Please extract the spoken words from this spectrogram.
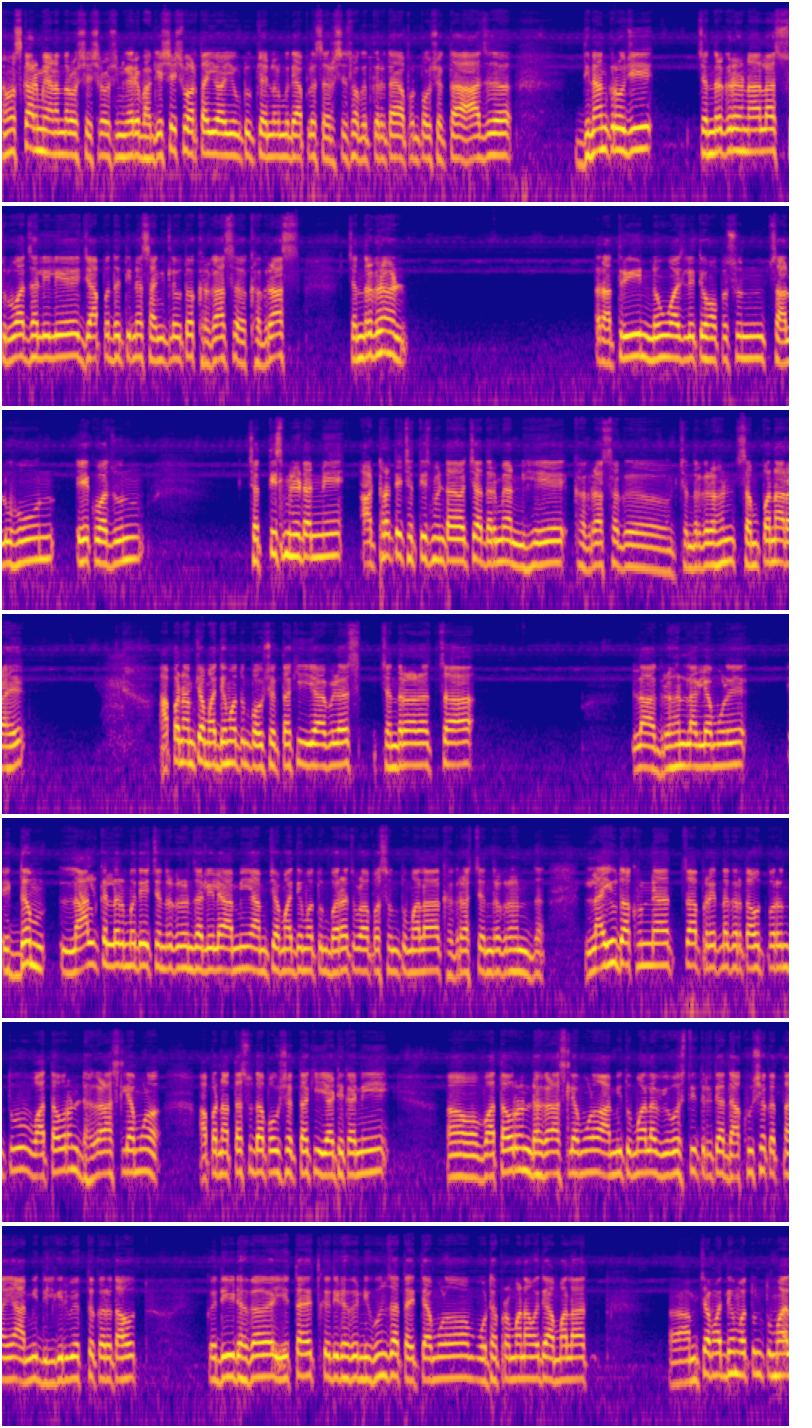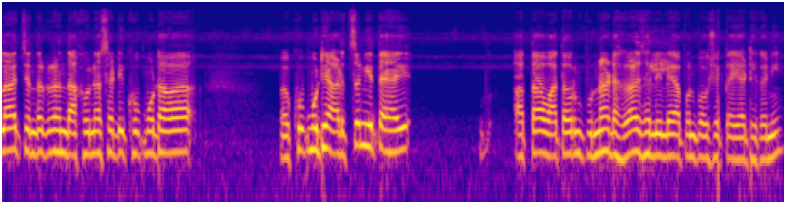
नमस्कार मी आनंदराव शेषराव शिंगारे. भाग्यशेष वार्ता या यूट्यूब चॅनलमध्ये आपलं सहर्ष स्वागत करत आहे. आपण पाहू शकता आज दिनांक रोजी चंद्रग्रहणाला सुरुवात झालेली आहे. ज्या पद्धतीनं सांगितलं होतं खरगास खग्रास चंद्रग्रहण रात्री नऊ वाजले तेव्हापासून चालू होऊन एक वाजून छत्तीस मिनिटांनी अठरा ते छत्तीस मिनिटाच्या दरम्यान हे खग्रास चंद्रग्रहण संपणार आहे. आपण आमच्या माध्यमातून पाहू शकता की यावेळेस चंद्राचा ला ग्रहण लागल्यामुळे एकदम लाल कलरमध्ये चंद्रग्रहण झालेलं आहे. आम्ही आमच्या माध्यमातून बऱ्याच वेळापासून तुम्हाला खग्रास चंद्रग्रहण लाईव्ह दाखवण्याचा प्रयत्न करत आहोत परंतु वातावरण ढगाळ असल्यामुळं आपण आत्तासुद्धा पाहू शकता की या ठिकाणी वातावरण ढगाळ असल्यामुळं आम्ही तुम्हाला व्यवस्थितरित्या दाखवू शकत नाही. आम्ही दिलगिरी व्यक्त करत आहोत. कधी ढगं येत आहेत कधी ढगं निघून जात आहेत त्यामुळं मोठ्या प्रमाणामध्ये आम्हाला आमच्या माध्यमातून तुम्हाला चंद्रग्रहण दाखवण्यासाठी खूप मोठा खूप मोठी अडचण येत आहे. आता वातावरण पुन्हा ढगाळ झालेलं आहे आपण पाहू शकता या ठिकाणी.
